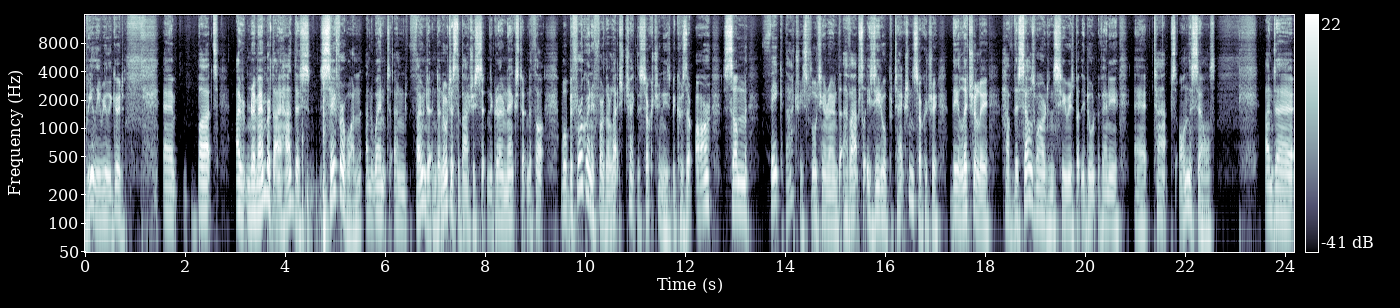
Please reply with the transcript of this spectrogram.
really, really good. Um, but I remembered that I had this safer one and went and found it. And I noticed the battery sitting the ground next to it. And I thought, well, before going any further, let's check the circuitry in these because there are some fake batteries floating around that have absolutely zero protection circuitry. They literally have the cells wired in series, but they don't have any uh, taps on the cells. And uh,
